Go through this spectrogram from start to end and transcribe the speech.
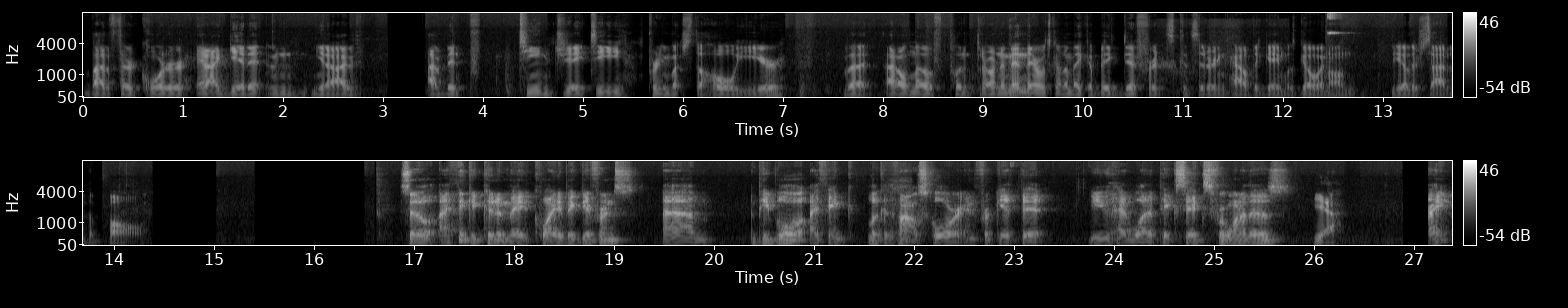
by the third quarter, and I get it. And you know, I've I've been team JT pretty much the whole year, but I don't know if putting throwing him in there was going to make a big difference considering how the game was going on the other side of the ball. So I think it could have made quite a big difference. Um, people, I think, look at the final score and forget that you had what a pick six for one of those. Yeah. Right.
